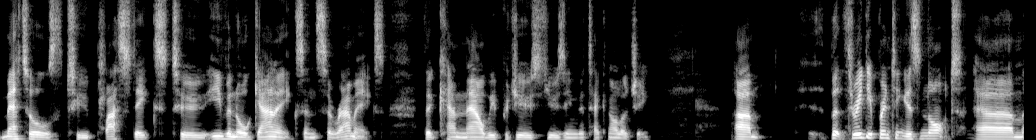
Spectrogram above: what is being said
metals to plastics to even organics and ceramics that can now be produced using the technology. Um, but 3D printing is not um,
